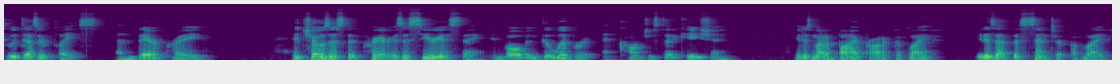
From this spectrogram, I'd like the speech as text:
into a desert place, and there prayed. It shows us that prayer is a serious thing, involving deliberate and conscious dedication. It is not a byproduct of life, it is at the center of life.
